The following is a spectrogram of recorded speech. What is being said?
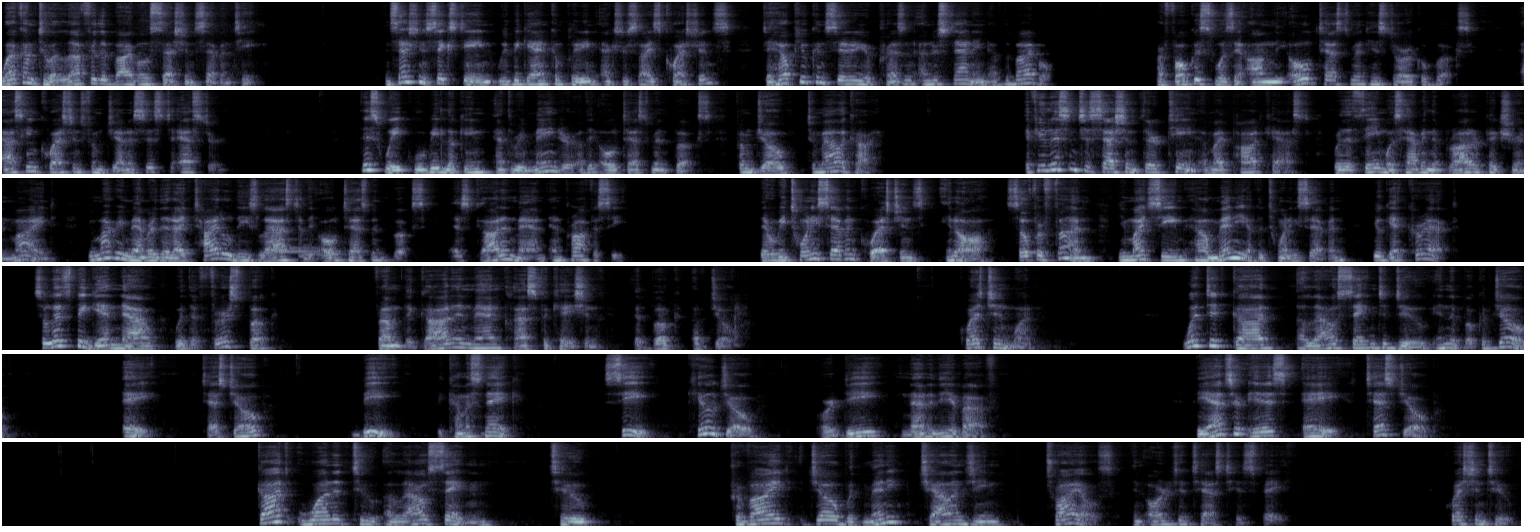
Welcome to A Love for the Bible, Session 17. In Session 16, we began completing exercise questions to help you consider your present understanding of the Bible. Our focus was on the Old Testament historical books, asking questions from Genesis to Esther. This week, we'll be looking at the remainder of the Old Testament books, from Job to Malachi. If you listen to Session 13 of my podcast, where the theme was having the broader picture in mind, you might remember that I titled these last of the Old Testament books as God and Man and Prophecy. There will be 27 questions in all, so for fun, you might see how many of the 27 you get correct. So let's begin now with the first book from the God and Man classification, the book of Job. Question 1 what did God allow Satan to do in the book of Job? A. Test Job. B. Become a snake. C. Kill Job. Or D. None of the above. The answer is A. Test Job. God wanted to allow Satan to provide Job with many challenging trials in order to test his faith. Question two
